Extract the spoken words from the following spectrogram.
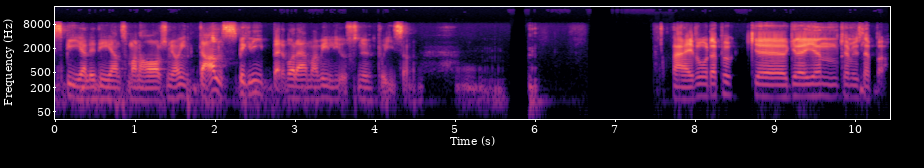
spelidén som man har som jag inte alls begriper vad det är man vill just nu på isen. Nej, vårda puck-grejen kan vi släppa.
